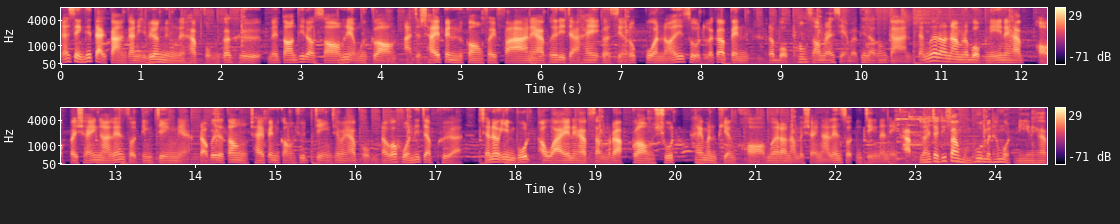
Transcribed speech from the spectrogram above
และสิ่งที่แตกต่างกันอีกเรื่องหนึ่งนะครับผมก็คือในตอนที่เราซ้อมเนี่ยมือกลองอาจจะใช้เป็นกลองไฟฟ้านะครับเพื่อที่จะให้เกิดเสียงรบกวนน้อยที่สุด แล้วก็เป็นระบบห้องซ้อมไร้เสียงแบบที่เราต้องการ แต่เมื่อเรานำระบบนี้นะครับออกไปใช้งานเล่นสดจริงๆเนี่ยเราก็จะต้องใช้เป็นกลองชุดจริงใช่ไหมครับผมเราก็ควรที่จะเผื่อ channel input เอาไว้นะครับสำหรับกลองชุดให้มันเพียงพอเมื่อเรานำไปใช้งานเล่นสดจริงๆนั่นเองครับหลังจากที่ฟังผมพูดมาทั้งหมดนี้นะครับ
